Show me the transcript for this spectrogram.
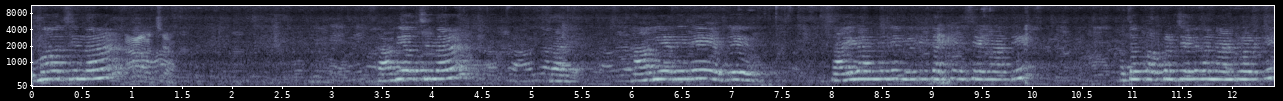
ఉమా వచ్చిందా? కావ్య వచ్చిందా? సరే కావ్యని సాయిరామ్ని మీటింగ్ కట్టేసేయండి ఆంటీ. మొత్తం పక్కన చేయలేమని ఆంటీ వాళ్ళకి.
